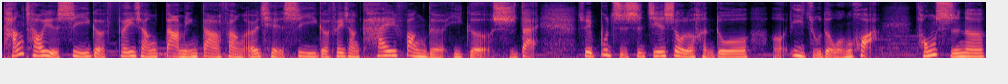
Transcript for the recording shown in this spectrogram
唐朝也是一个非常大名大放，而且是一个非常开放的一个时代，所以不只是接受了很多呃异族的文化，同时呢，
